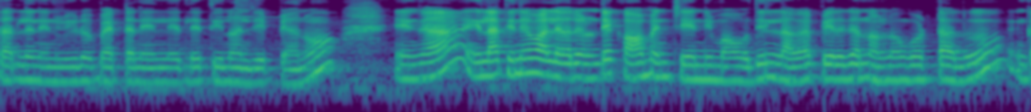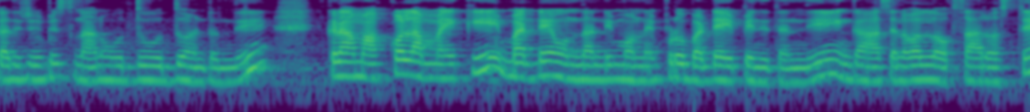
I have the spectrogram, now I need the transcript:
సర్లే నేను వీడియో పెట్టను ఏం లేదులే తిను అని చెప్పాను. ఇంకా ఇలా తినే వాళ్ళు ఎవరైనా ఉంటే కామెంట్ చేయండి మా వదినలాగా పెరుగన్నంలో గొట్టాలు. ఇంకా అది చూపిస్తున్నాను వద్దు వద్దు అంటుంది. ఇక్కడ మా అక్కోళ్ళ అమ్మాయికి బర్త్డే ఉందండి మొన్న ఎప్పుడో బర్త్డే అయిపోయింది తంది ఇంకా ఆ సెలవుల్లో ఒకసారి వస్తే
